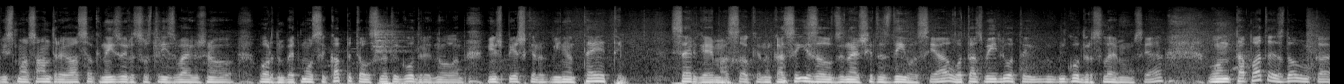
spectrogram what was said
vismaz Andreju Asakni izvirs uz trīs zvaigžņu ordeni, bet mūsu kapitāls ļoti gudri nolēma. Viņš piešķira viņam tētim. Sergejam Asokinam, kas izaudzināja šīs divas. Ja? O, tas bija ļoti gudrs lēmums. Ja? Un tāpat es domāju, ka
